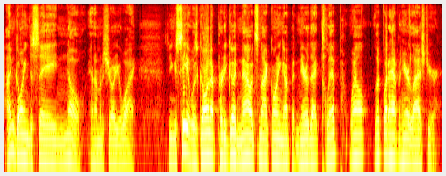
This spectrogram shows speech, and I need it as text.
I'm going to say no, and I'm going to show you why. So you can see it was going up pretty good. Now it's not going up at near that clip. Well, look what happened here last year.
